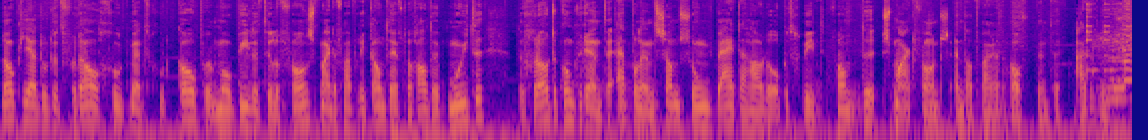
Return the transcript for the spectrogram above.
Nokia doet het vooral goed met goedkope mobiele telefoons... maar de fabrikant heeft nog altijd moeite de grote concurrenten Apple en Samsung bij te houden op het gebied van de smartphones. En dat waren de hoofdpunten uit het nieuws.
